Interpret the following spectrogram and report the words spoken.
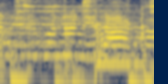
निर्गुण निराकार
